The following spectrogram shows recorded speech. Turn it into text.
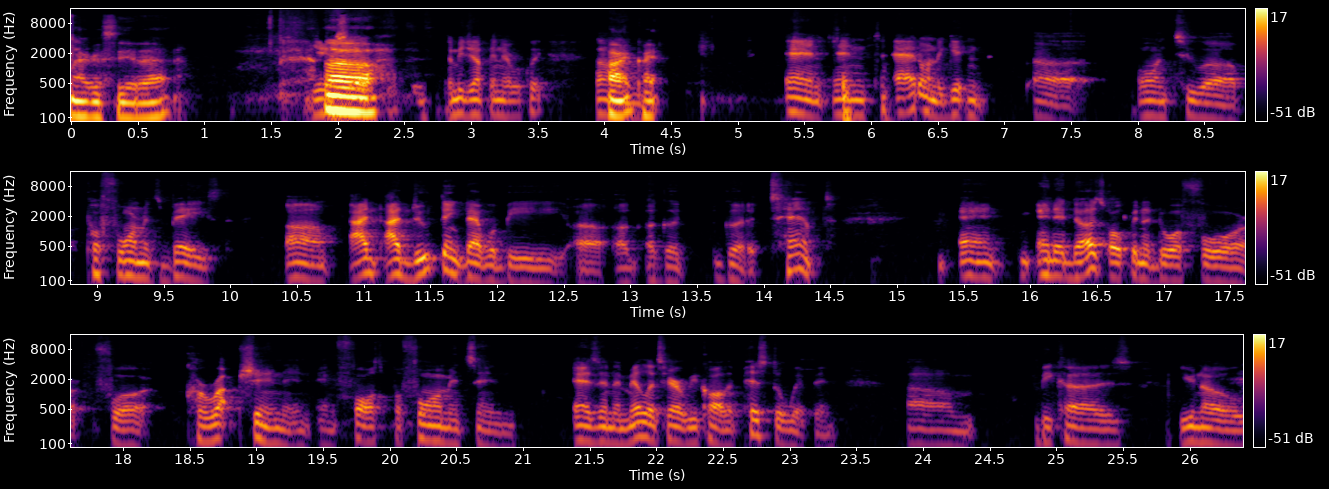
I can see that. Yeah, uh, so let me jump in there real quick. Um, all right, great. And and to add on to getting uh, onto uh, performance based, um, I I do think that would be a, a, a good good attempt, and and it does open the door for for corruption and, and false performance and as in the military, we call it pencil whipping, um, because you know,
